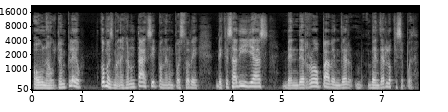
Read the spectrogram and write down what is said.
o un autoempleo, como es manejar un taxi, poner un puesto de, de quesadillas, vender ropa, vender, vender lo que se pueda.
